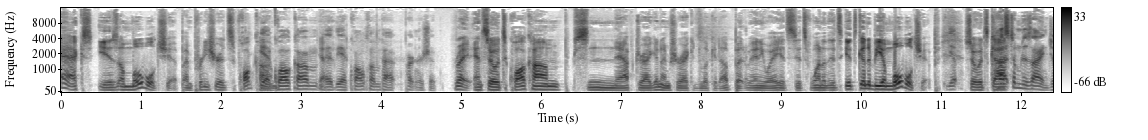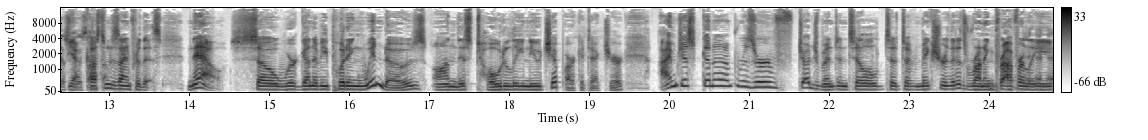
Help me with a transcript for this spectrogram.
X is a mobile chip. I'm pretty sure it's Qualcomm. Yeah, Qualcomm. Yeah. Uh, yeah, Qualcomm pa- partnership. Right, and so it's a Qualcomm Snapdragon. I'm sure I could look it up, but anyway, it's it's one of the, it's it's going to be a mobile chip. Yep. So it's got Custom design just yeah, custom design for this. Now, so we're going to be putting Windows on this totally new chip architecture. I'm just going to reserve judgment until to to make sure that it's running properly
